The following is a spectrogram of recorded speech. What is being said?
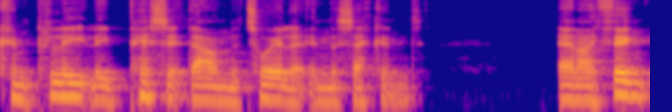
completely piss it down the toilet in the second. And I think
